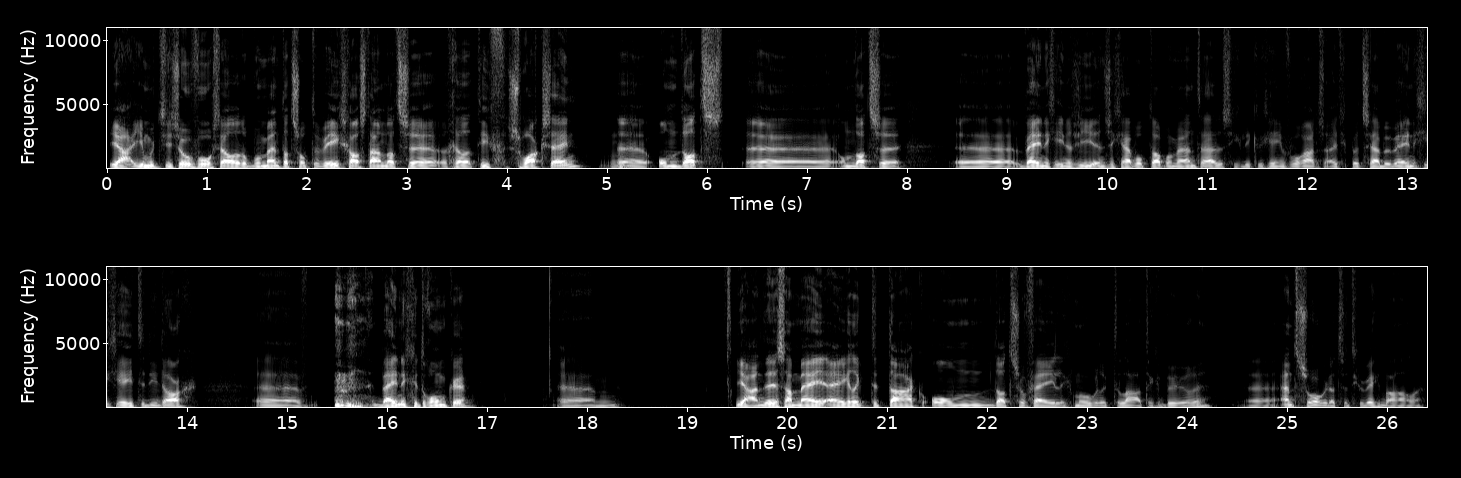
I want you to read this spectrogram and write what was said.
ja, je moet je zo voorstellen dat op het moment dat ze op de weegschaal staan, dat ze relatief zwak zijn. Mhm. Eh, omdat, eh, omdat ze weinig energie in zich hebben op dat moment. Hè. Dus die glycogeenvoorraad is uitgeput. Ze hebben weinig gegeten die dag. Weinig gedronken. Ehm, ja, en dit is aan mij eigenlijk de taak om dat zo veilig mogelijk te laten gebeuren. Eh, en te zorgen dat ze het gewicht behalen.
